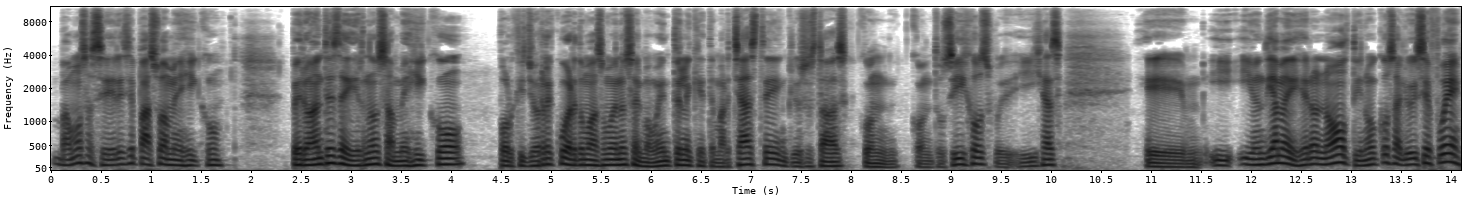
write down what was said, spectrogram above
vamos a hacer ese paso a México, pero antes de irnos a México, porque yo recuerdo más o menos el momento en el que te marchaste, incluso estabas con, con tus hijos, pues, hijas, eh, y, un día me dijeron, no, Tinoco salió y se fue,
